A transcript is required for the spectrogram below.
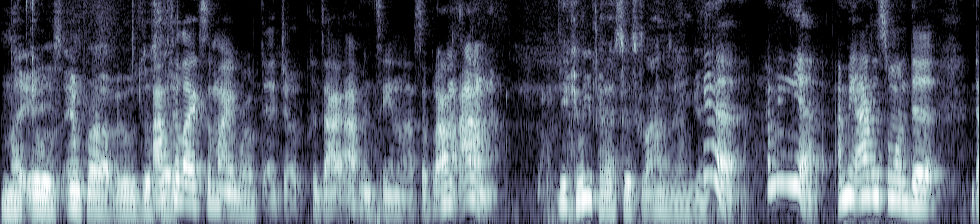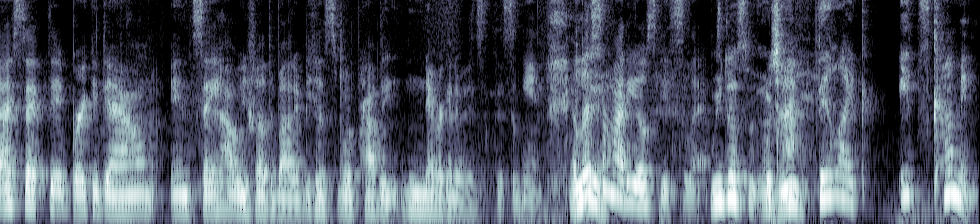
Like it was improv. It was just I like, feel like somebody wrote that joke because I've been seeing a lot of stuff, but I don't, I don't know. yeah. Can we pass this? Because honestly, I'm getting. Yeah, I mean, yeah. I mean, I just wanted to dissect it, break it down, and say how we felt about it because we're probably never gonna visit this again unless Yeah. somebody else gets slapped. We just which I feel like it's coming.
